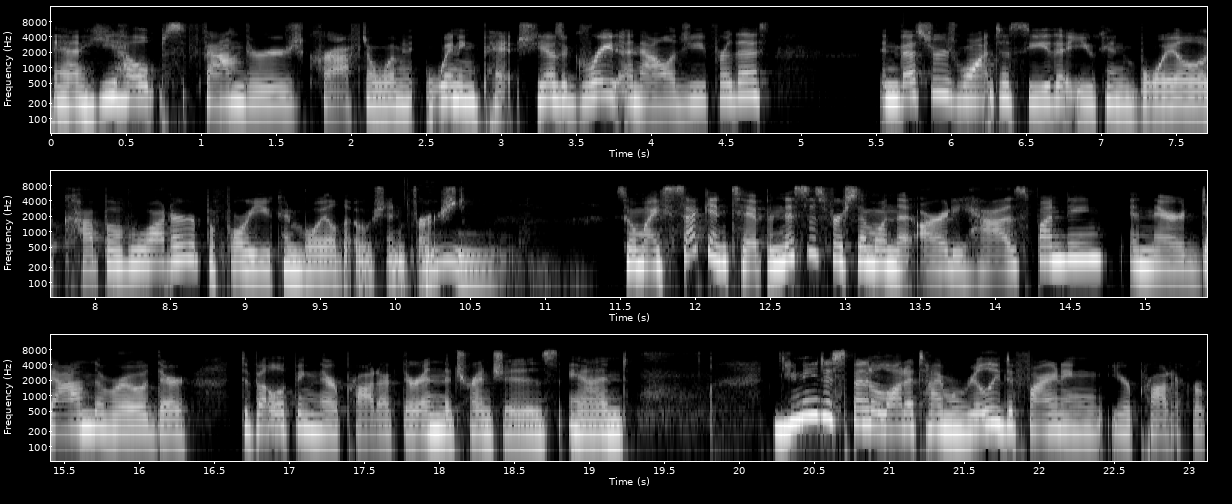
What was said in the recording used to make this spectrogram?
and he helps founders craft a winning pitch. He has a great analogy for this. Investors want to see that you can boil a cup of water before you can boil the ocean first. Ooh. So, my second tip, and this is for someone that already has funding and they're down the road, they're developing their product, they're in the trenches, and you need to spend a lot of time really defining your product re-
